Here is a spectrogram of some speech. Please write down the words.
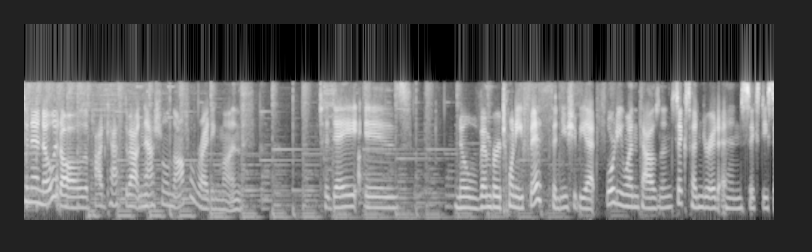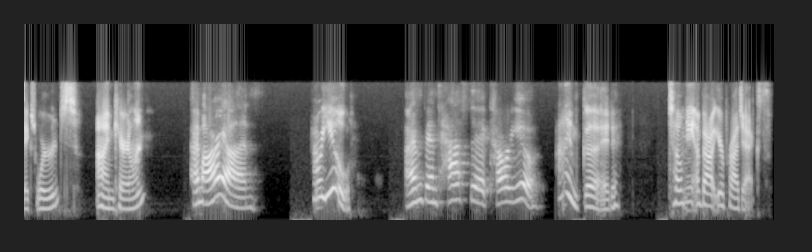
to Know It All, the podcast about National Novel Writing Month. Today is November 25th, and you should be at 41,666 words. I'm Carolyn. I'm Ariane. How are you? I'm fantastic. How are you? I'm good. Tell me about your projects.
